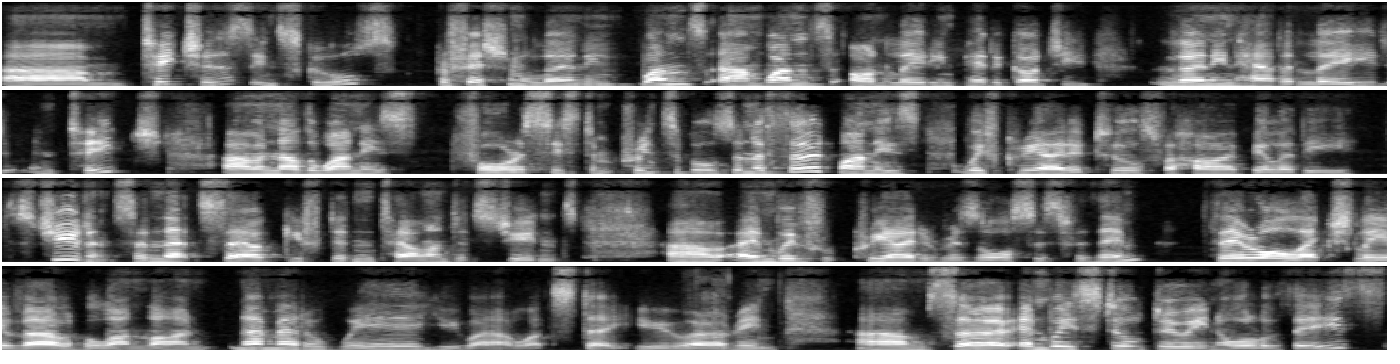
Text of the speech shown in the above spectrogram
um, teachers in schools, professional learning mm. ones. Um, one's on leading pedagogy, learning how to lead and teach. Um, another one is for assistant principals. And a third one is we've created tools for high ability students, and that's our gifted and talented students. Uh, and we've created resources for them. They're all actually available online, no matter where you are, what state you are in. Um, so, and we're still doing all of these.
